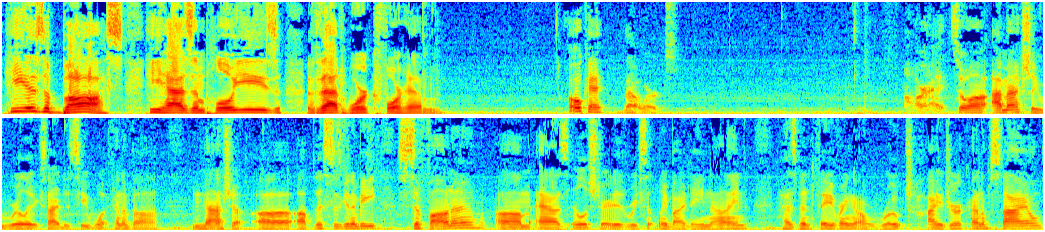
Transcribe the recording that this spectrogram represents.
He is a boss. He has employees that work for him. Okay, that works. All right, so uh, I'm actually really excited to see what kind of uh, matchup uh, up this is going to be. Stephano, um, as illustrated recently by Day Nine, has been favoring a Roach Hydra kind of style.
